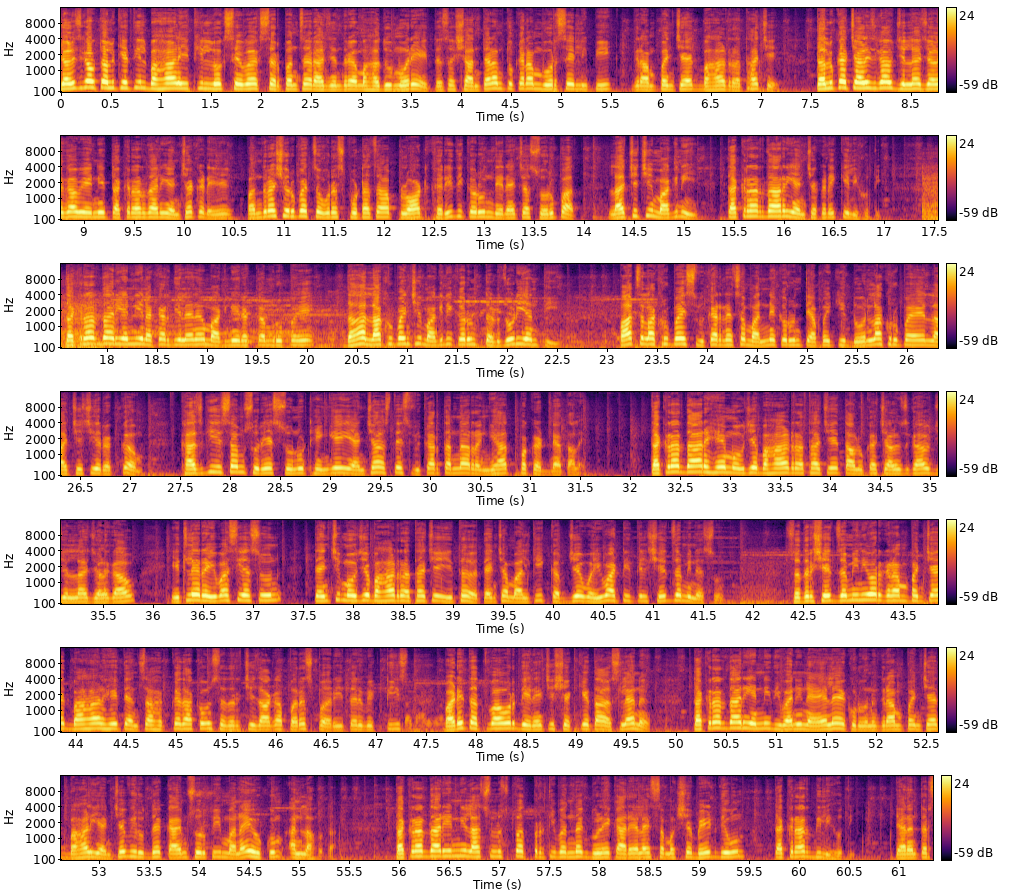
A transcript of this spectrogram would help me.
चाळीसगाव तालुक्यातील बहाळ येथील लोकसेवक सरपंच राजेंद्र महादू मोरे तसंच शांताराम तुकाराम बोरसे लिपिक ग्रामपंचायत बहाळ रथाचे तालुका चाळीसगाव जिल्हा जळगाव यांनी तक्रारदार यांच्याकडे पंधराशे रुपये चौरस फुटाचा प्लॉट खरेदी करून देण्याच्या स्वरूपात लाचेची मागणी तक्रारदार यांच्याकडे केली होती. तक्रारदार यांनी नकार दिल्यानं मागणी रक्कम रुपये दहा लाख रुपयांची मागणी करून तडजोडी यांती पाच लाख रुपये स्वीकारण्याचं मान्य करून त्यापैकी दोन लाख रुपये लाचेची रक्कम खाजगी इसम सुरेश सोनू ठेंगे यांच्या हस्ते स्वीकारताना रंगेहात पकडण्यात आले. तक्रारदार हे मौजे बहाड रथाचे तालुका चाळीसगाव जिल्हा जळगाव इथले रहिवासी असून त्यांची मौजे बहाड रथाचे इथं त्यांच्या मालकी कब्जे वहिवाटीतील शेतजमीन असून सदर शेतजमिनीवर ग्रामपंचायत बहाळ हे त्यांचा हक्क दाखवून सदरची जागा परस्पर इतर व्यक्तीस भाडेतत्वावर देण्याची शक्यता असल्यानं तक्रारदार यांनी दिवाणी न्यायालयाकडून ग्रामपंचायत बहाळ यांच्याविरुद्ध कायमस्वरूपी मनाई हुकूम आणला होता. तक्रारदार यांनी लाचलुचपत प्रतिबंधक धुळे कार्यालय समक्ष भेट देऊन तक्रार दिली होती. त्यानंतर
